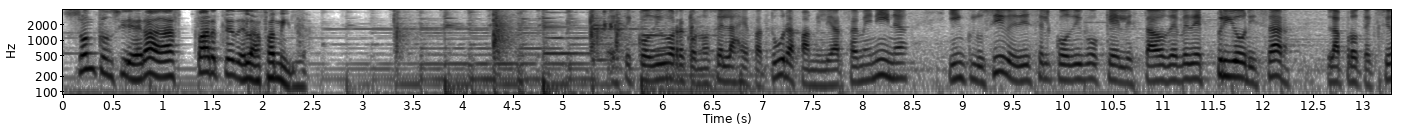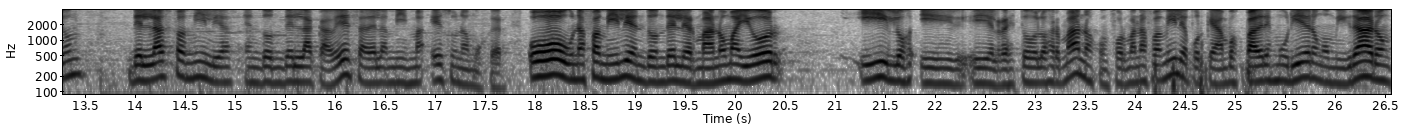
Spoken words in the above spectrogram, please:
son consideradas parte de la familia. Este código reconoce la jefatura familiar femenina, inclusive dice el código que el Estado debe de priorizar la protección de las familias en donde la cabeza de la misma es una mujer o una familia en donde el hermano mayor y, los, y, el resto de los hermanos conforman la familia porque ambos padres murieron o migraron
